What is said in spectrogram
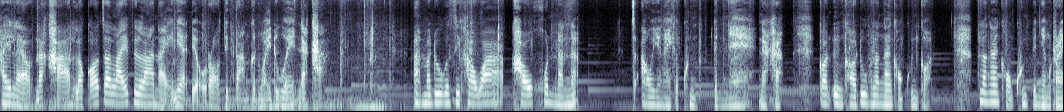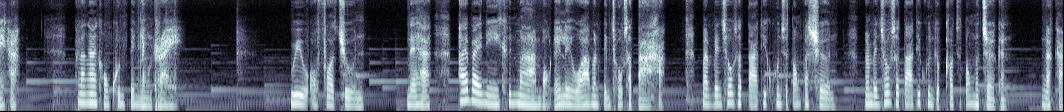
ให้แล้วนะคะ แล้วก็จะไลฟ์เวลาไหนเนี่ยเดี๋ยวรอติดตามกันไว้ด้วยนะคะ อะมาดูกันสิคะว่าเขาคนนั้นน่ะจะเอายังไงกับคุณกันแน่นะคะ ก่อนอื่นขอดูพลังงานของคุณก่อน พลังงานของคุณเป็นอย่างไรคะพลังงานของคุณเป็นอย่างไร Wheel of Fortune นะคะไพ่ใบนี้ขึ้นมาบอกได้เลยว่ามันเป็นโชคชะตาค่ะ มันเป็นโชคชะตาที่คุณจะต้องเผชิญ มันเป็นโชคชะตาที่คุณกับเขาจะต้องมาเจอกันนะคะ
